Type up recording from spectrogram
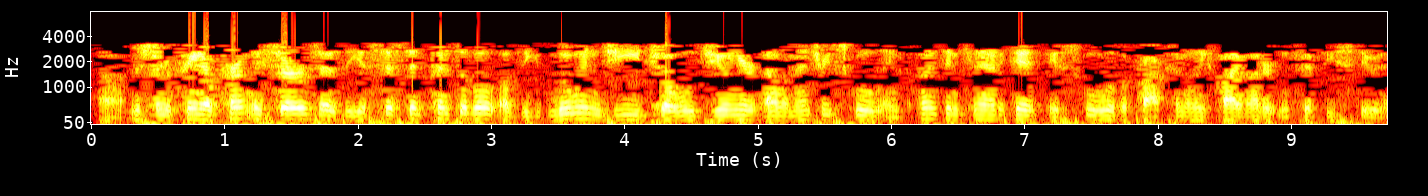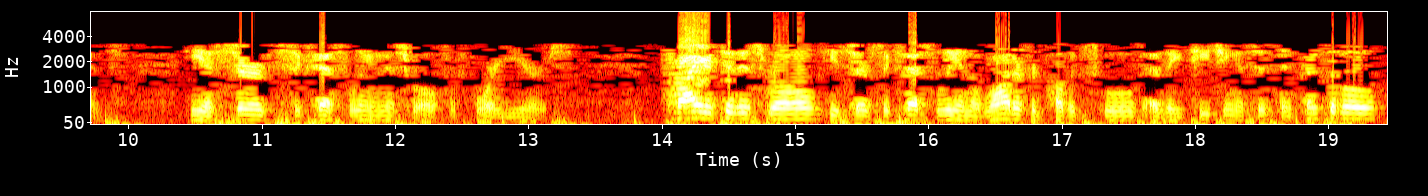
Uh, Mr. Macrino currently serves as the assistant principal of the Lewin G. Joel Jr. Elementary School in Clinton, Connecticut, a school of approximately 550 students. He has served successfully in this role for four years. Prior to this role, he served successfully in the Waterford Public Schools as a teaching assistant principal,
